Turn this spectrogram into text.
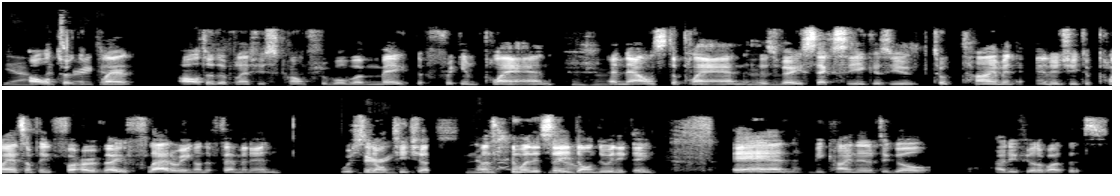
Yeah. alter the plan. Alter the plan. She's comfortable, but make the freaking plan. Good. Mhm. Announce the plan. It's Mhm. very sexy because you took time and energy to plan something for her. Very flattering on the feminine, which they don't teach us No. when, when they say No. don't do anything. And be kind enough to go. How do you feel about this?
